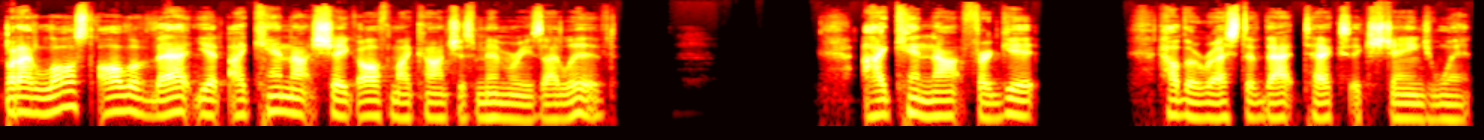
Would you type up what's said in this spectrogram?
But I lost all of that, yet I cannot shake off my conscious memories I lived. I cannot forget how the rest of that text exchange went.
